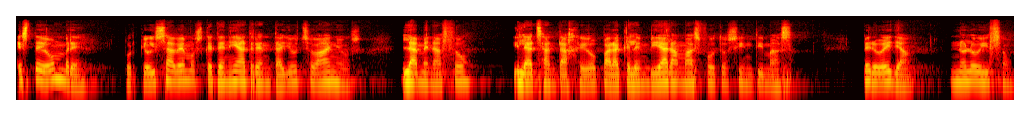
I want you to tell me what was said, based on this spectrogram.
Este hombre, porque hoy sabemos que tenía 38 años, la amenazó y la chantajeó para que le enviara más fotos íntimas. Pero ella no lo hizo,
